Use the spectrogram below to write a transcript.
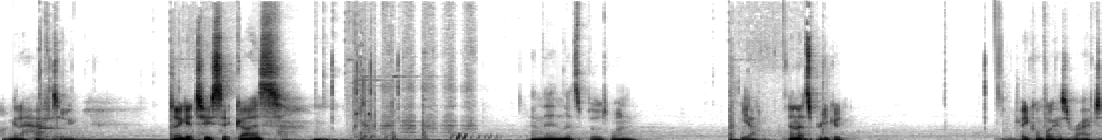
I'm going to have to. Don't get too sick, guys. And then let's build one. Yeah, and that's pretty good. Trade convoy has arrived.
